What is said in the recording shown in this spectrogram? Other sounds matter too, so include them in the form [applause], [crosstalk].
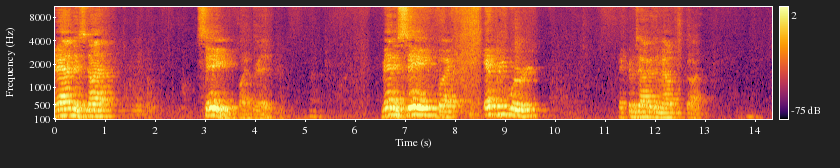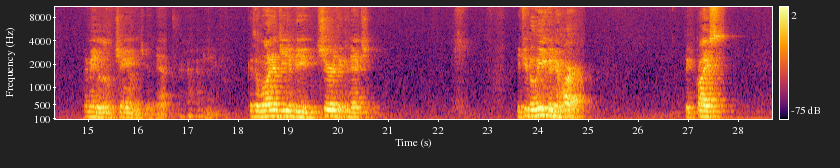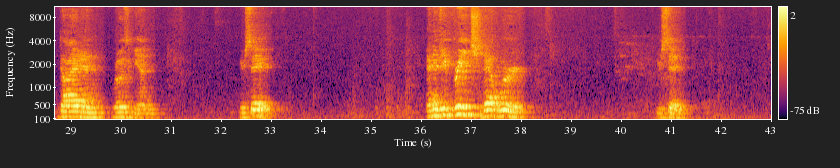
Man is not saved by bread. Man is saved by every word that comes out of the mouth of God. I made a little change in that because I wanted you to be sure of the connection. If you believe in your heart that Christ died and rose again, you're saved. And if you preach that word, you're saved.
